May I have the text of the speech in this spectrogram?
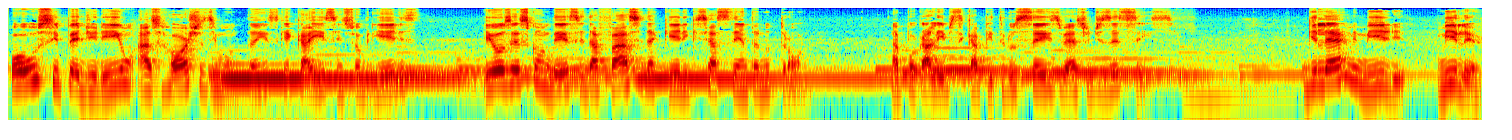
Ou se pediriam as rochas e montanhas que caíssem sobre eles e os escondesse da face daquele que se assenta no trono. Apocalipse capítulo 6, verso 16. Guilherme Miller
